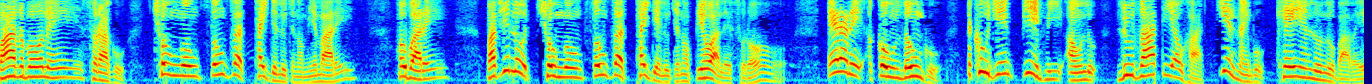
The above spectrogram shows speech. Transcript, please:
ဘာသဘောလဲဆိုတာကိုခြုံငုံသုံးသပ်ထိုက်တယ်လို့ကျွန်တော်မြင်ပါတယ်ဟုတ်ပါတယ်ဘာဖြစ်လို့ခြုံငုံသုံးသပ်ထိုက်တယ်လို့ကျွန်တော်ပြောရလဲဆိုတော့အဲ့ဒါတွေအကုန်လုံးကိုတစ်ခုချင်းပြည့်မီအောင်လို့လူသားတစ်ယောက်ဟာကျင့်နိုင်ဖို့ခဲရင်လွန်းလို့ပါပဲ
